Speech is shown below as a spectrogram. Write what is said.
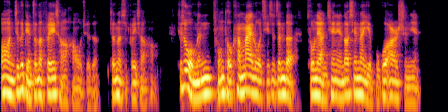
哦，你这个点真的非常好，我觉得真的是非常好。其实我们从头看脉络，其实真的从两千年到现在也不过二十年。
